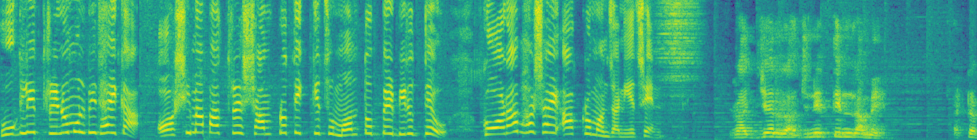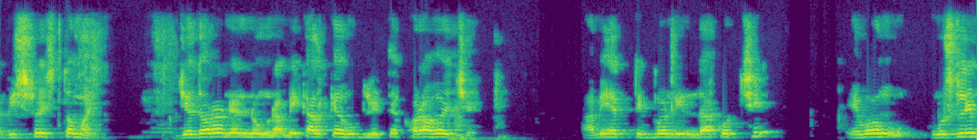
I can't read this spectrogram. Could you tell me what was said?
হুগলির তৃণমূল বিধায়িকা অসীমা পাত্রের সাম্প্রতিক কিছু মন্তব্যের বিরুদ্ধেও কড়া ভাষায় আক্রমণ জানিয়েছেন। রাজ্যের রাজনীতির নামে একটা বিশ্ব ইস্তমায় যে ধরনের নোংরামি কালকে হুগলিতে করা হয়েছে, আমি এর তীব্র নিন্দা করছি এবং মুসলিম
